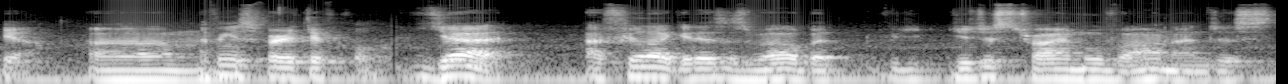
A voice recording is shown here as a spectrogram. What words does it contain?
Yeah. Um, I think it's very difficult. Yeah, I feel like it is as well, but you just try and move on and just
